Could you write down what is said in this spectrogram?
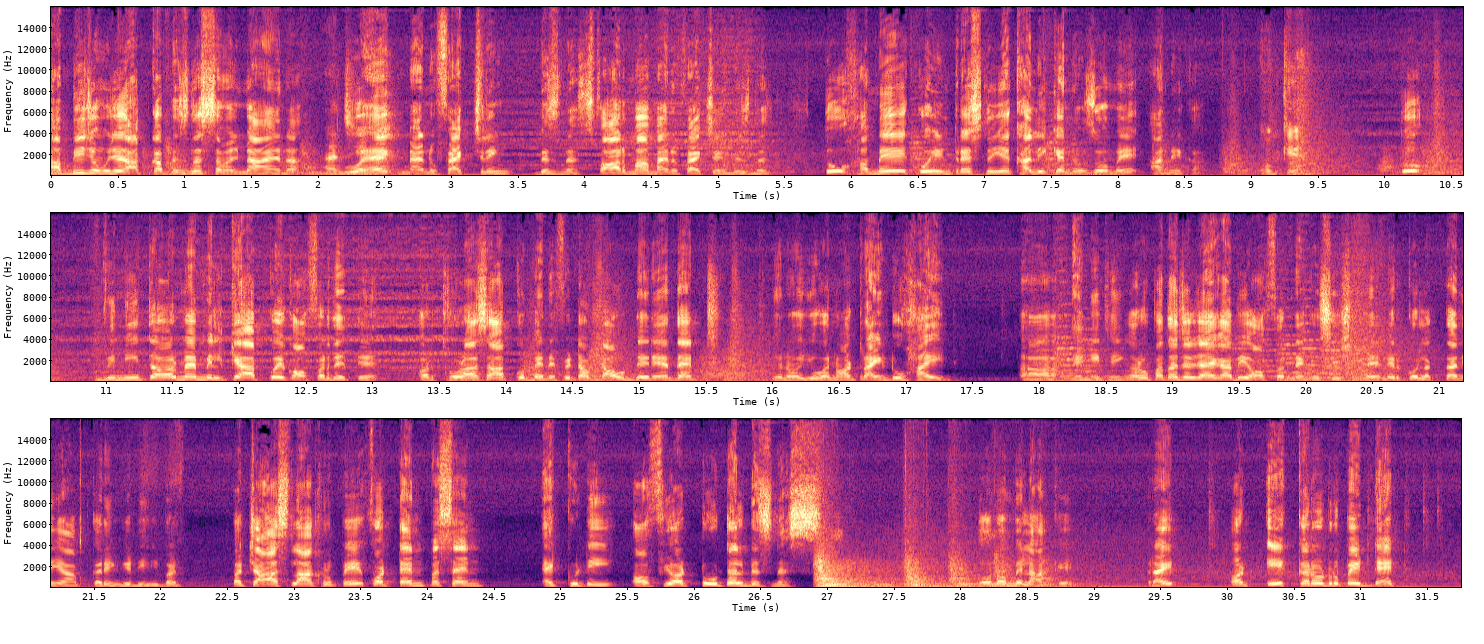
अभी जो मुझे आपका बिज़नेस समझ में आया ना हाँ वो है एक manufacturing business pharma manufacturing business तो हमें कोई इंटरेस्ट नहीं है खाली कैनोजो में आने का। Okay okay. तो विनीता और मैं मिलके आपको एक ऑफ़र देते हैं और थोड़ा सा आपको बेनिफिट ऑफ़ डाउट दे रहे हैं that you know you are not trying to hide anything और वो पता चल जाएगा अभी ऑफ़र नेगोशिएशन में। मेरे को लगता नहीं आप करेंगे डील बट पचास लाख रुपए for ten percent equity of your total business दोनों मिला के राइट right? और एक करोड़ रुपए debt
